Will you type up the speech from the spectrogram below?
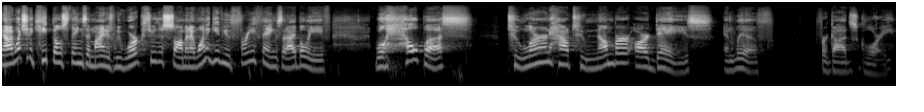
Now, I want you to keep those things in mind as we work through this psalm, and I want to give you three things that I believe will help us to learn how to number our days and live for God's glory.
